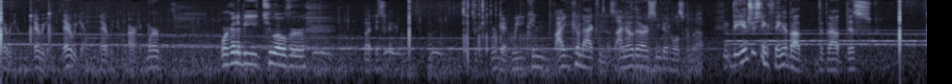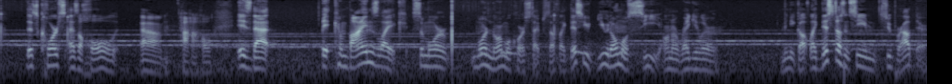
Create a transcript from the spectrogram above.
There we go. There we go. There we go. There we go. All right, we're we're gonna be two over, but it's okay. It's okay. We're good. We can. I can come back from this. I know there are some good holes coming up. The interesting thing about about this this course as a whole, um, haha hole, is that it combines like some more more normal course type stuff. Like this, you you would almost see on a regular mini golf. Like this doesn't seem super out there,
